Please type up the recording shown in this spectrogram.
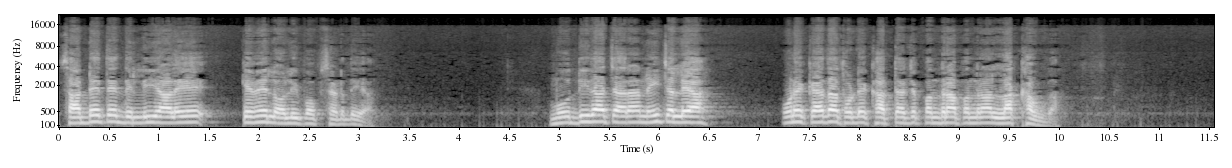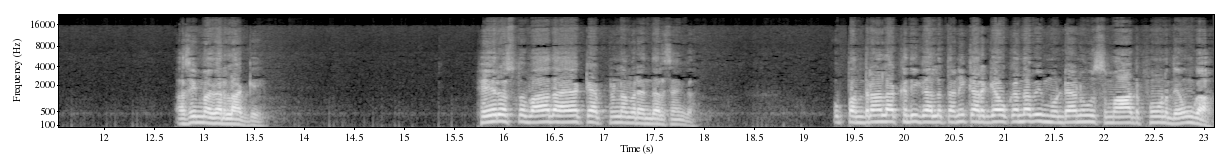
ਸਾਡੇ ਤੇ ਦਿੱਲੀ ਵਾਲੇ ਕਿਵੇਂ ਲੋਲੀਪੌਪ ਸੱਟਦੇ ਆ। ਮੋਦੀ ਦਾ ਚਾਰਾ ਨਹੀਂ ਚੱਲਿਆ, ਉਹਨੇ ਕਹਿਦਾ ਤੁਹਾਡੇ ਖਾਤਿਆਂ 'ਚ 15 15 ਲੱਖ ਆਊਗਾ। ਅਸੀਂ ਮਗਰ ਲੱਗ ਗਏ। ਫਿਰ ਉਸ ਤੋਂ ਬਾਅਦ ਆਇਆ ਕੈਪਟਨ ਅਮਰਿੰਦਰ ਸਿੰਘ। ਉਹ 15 ਲੱਖ ਦੀ ਗੱਲ ਤਾਂ ਨਹੀਂ ਕਰ ਗਿਆ, ਉਹ ਕਹਿੰਦਾ ਵੀ ਮੁੰਡਿਆਂ ਨੂੰ ਸਮਾਰਟਫੋਨ ਦੇਵਾਂਗਾ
